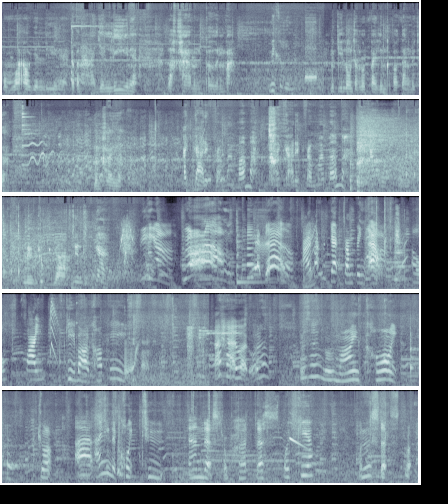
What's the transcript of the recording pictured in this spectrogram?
ผมว่าเอาเยลลี่เนี่ยแต่ปัญหาเยลลี่เนี่ย ราคามันเกินปะไม่เกินค่ะเมื่อกี้ลงจากรถไปลืมกระเป๋าตังค์ด้วยจ้ะเหมือนใครอะ I got it from my mama I got it from my mama ลืมทุกอย่าง ลืมทุกอย่าง Mia! Wow! There! I want to get something else. Oh, fine. กี่บาทครับพี่ I have it. This is my coin. Go- Uh, I need a coin too. And this. So put this right here. What is this? Look.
